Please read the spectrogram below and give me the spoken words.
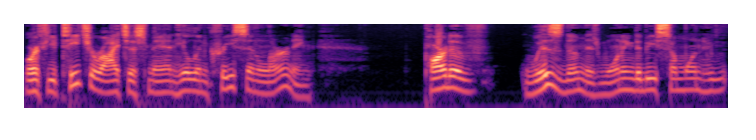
Or if you teach a righteous man, he'll increase in learning. Part of wisdom is wanting to be someone who,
